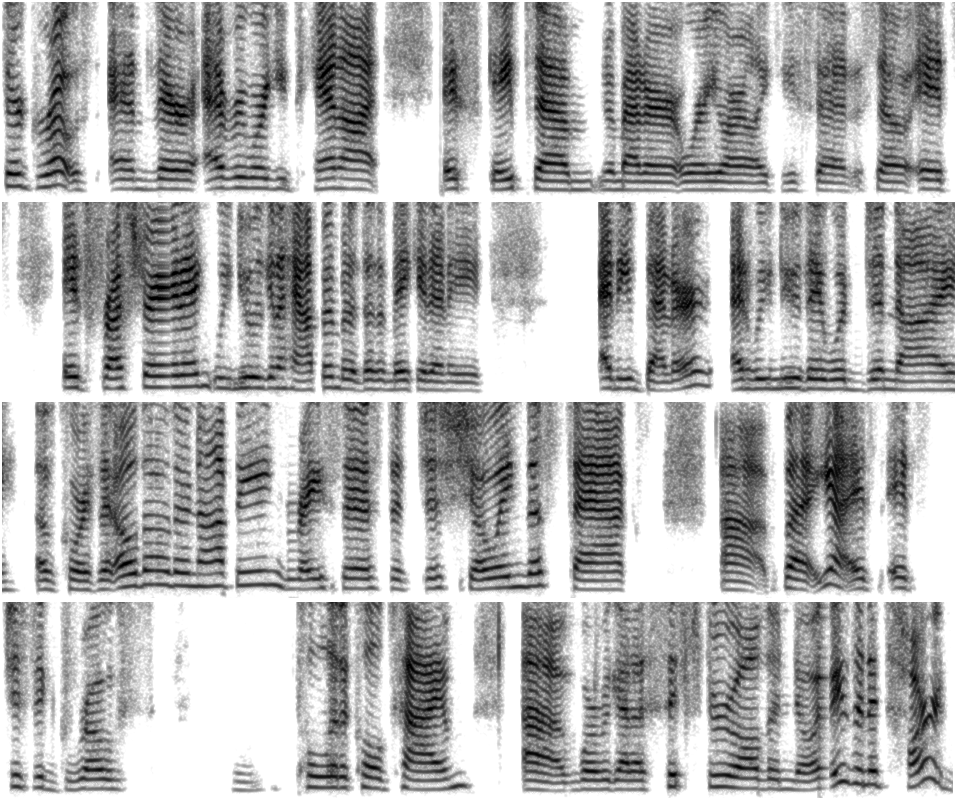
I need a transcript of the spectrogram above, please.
they're gross and they're everywhere. You cannot escape them no matter where you are, like you said. So it's it's frustrating. We knew it was gonna happen, but it doesn't make it any any better. And we knew they would deny, of course, that although they're not being racist, that just showing the facts. Uh, but yeah, it's it's just a gross political time uh, where we got to sift through all the noise. And it's hard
